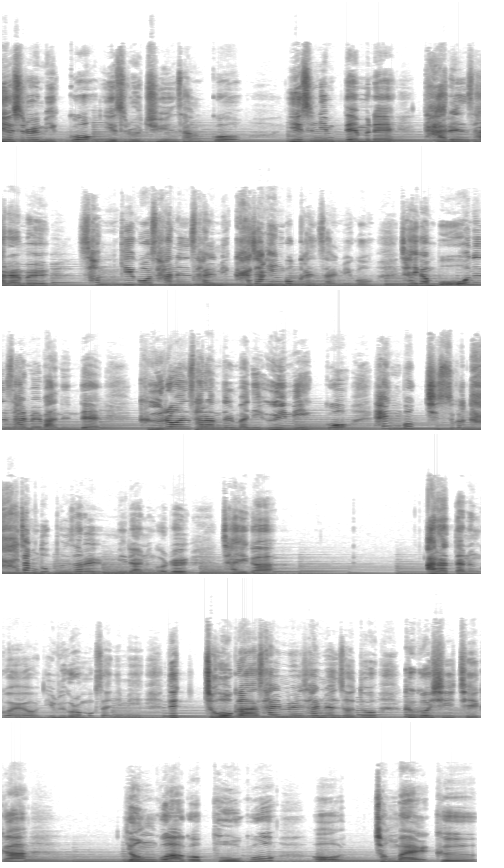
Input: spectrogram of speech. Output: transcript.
예수를 믿고 예수를 주인 삼고 예수님 때문에 다른 사람을 섬기고 사는 삶이 가장 행복한 삶이고 자기가 모든 삶을 봤는데 그런 사람들만이 의미 있고 행복 지수가 가장 높은 사람이라는 거를 자기가 알았다는 거예요. 일그런 목사님이. 근데 저가 삶을 살면서도 그것이 제가 연구하고 보고 어, 정말 그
